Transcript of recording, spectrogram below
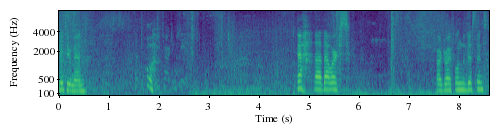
Me too, man. Shield. Yeah, that, that works. Charge rifle in the distance.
